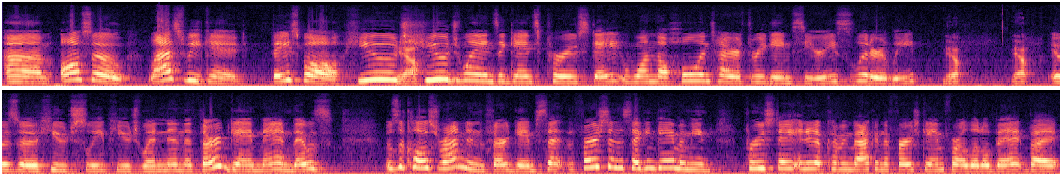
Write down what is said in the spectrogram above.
Um, also, last weekend, baseball, huge, Yeah. huge wins against Peru State, won the whole entire three game series, literally. Yep. Yep. It was a huge sweep, huge win. And in the third game, man, there was it was a close run in the third game. Set the first and the second game. I mean, Peru State ended up coming back in the first game for a little bit, but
